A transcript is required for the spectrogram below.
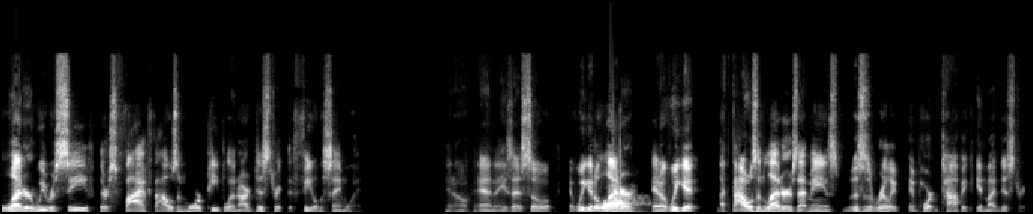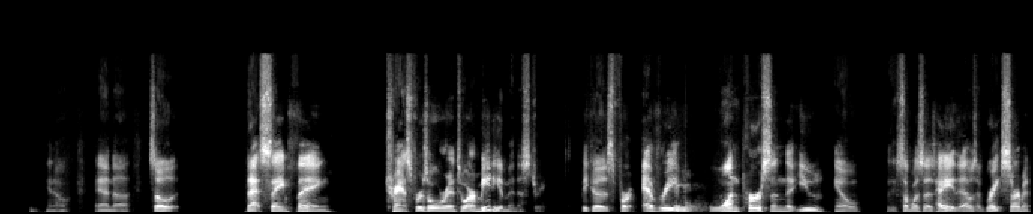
letter we receive, there's 5,000 more people in our district that feel the same way. You know, and he says, so if we get a wow. letter, you know, if we get a thousand letters, that means this is a really important topic in my district, you know, and uh, so that same thing transfers over into our media ministry because for every mm. one person that you, you know, someone says, Hey, that was a great sermon,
